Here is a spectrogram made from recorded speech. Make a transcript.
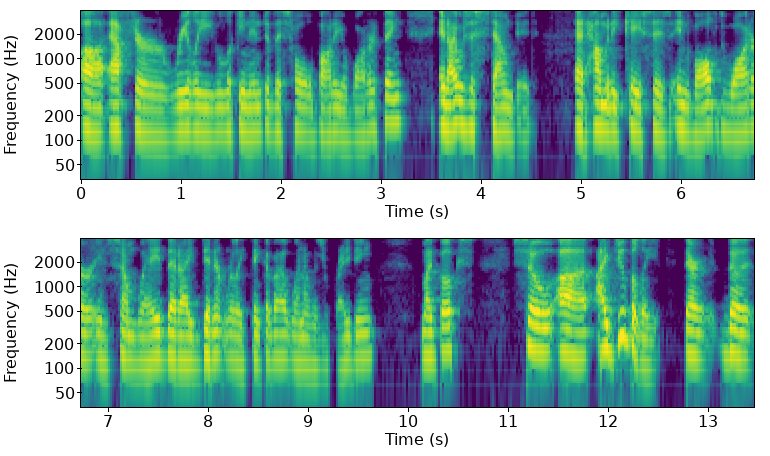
uh, after really looking into this whole body of water thing, and I was astounded at how many cases involved water in some way that I didn't really think about when I was writing my books. So uh, I do believe there the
